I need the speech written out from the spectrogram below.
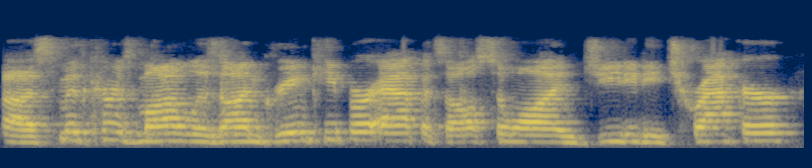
Uh, Smith Kerns model is on Greenkeeper app. It's also on GDD Tracker,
